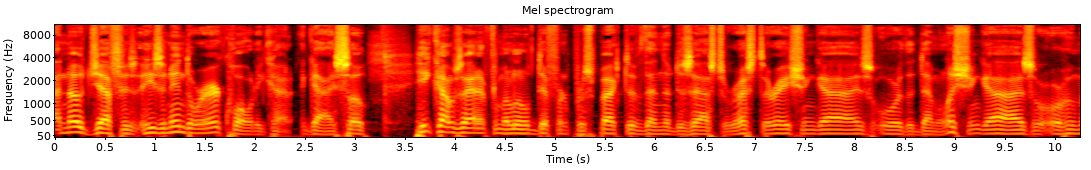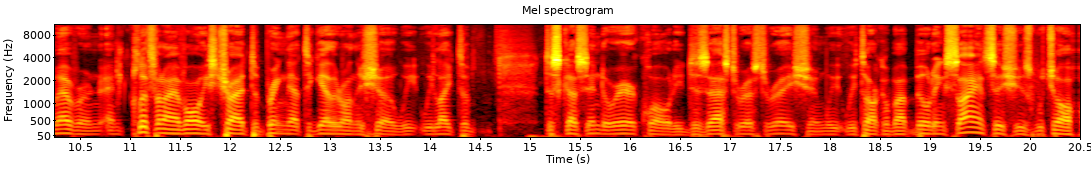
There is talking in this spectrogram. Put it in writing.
I know Jeff is he's an indoor air quality kind of guy, so he comes at it from a little different perspective than the disaster restoration guys or the demolition guys or, or whomever. And, and Cliff and I have always tried to bring that together on the show. We we like to discuss indoor air quality, disaster restoration. We we talk about building science issues, which all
